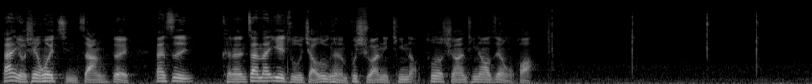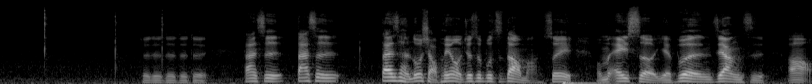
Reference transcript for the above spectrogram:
但有些人会紧张，对，但是。可能站在业主的角度，可能不喜欢你听到，或者喜欢听到这种话。对对对对对，但是但是但是很多小朋友就是不知道嘛，所以我们 Acer 也不能这样子啊，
